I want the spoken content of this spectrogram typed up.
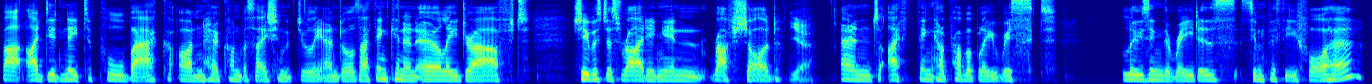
but I did need to pull back on her conversation with Julianne Dawes. I think in an early draft, she was just writing in roughshod, Yeah. and I think I probably risked losing the reader's sympathy for her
